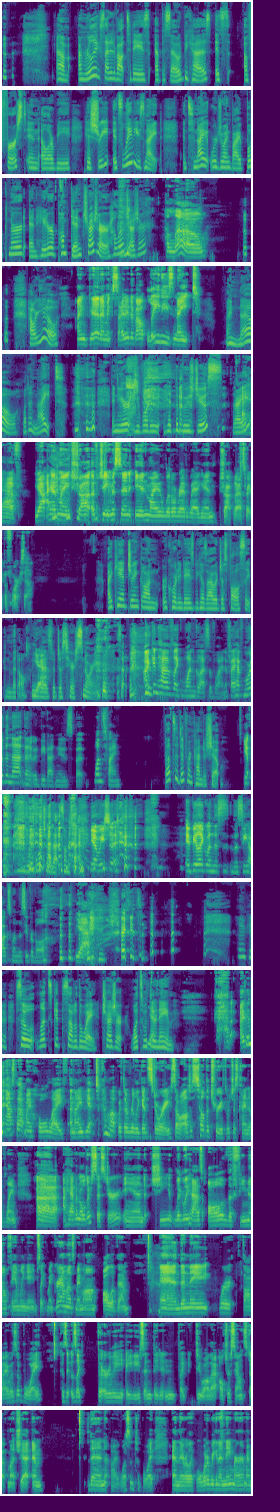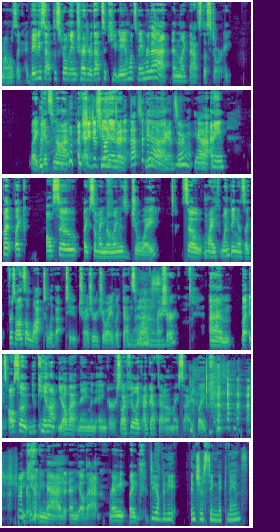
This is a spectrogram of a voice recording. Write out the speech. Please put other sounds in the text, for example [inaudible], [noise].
[laughs] Um, I'm really excited about today's episode because it's a first in LRB history. It's Ladies' Night. And tonight we're joined by book nerd and hater of pumpkin, Treasure. Hello, [laughs] Treasure. Hello. [laughs] How are you? I'm good. I'm excited about ladies' night. I know. What a night. [laughs] and you're you've already hit the booze juice, right? I have. Yeah, I had my shot of Jameson in my little red wagon shot glass right before. So I can't drink on recording days because I would just fall asleep in the middle. You Yeah. guys would just hear snoring. [laughs] So I [laughs] can have like one glass of wine. If I have more than that, then it would be bad news, but one's fine. that's a different kind of show. Yep. [laughs] We'll, we'll try that sometime. yeah, we should. It'd be like when the the Seahawks won the Super Bowl. yeah, Right. okay. So let's get this out of the way. Treasure, what's with Yeah. your name? God, I've been asked that my whole life, and I've yet to come up with a really good story. So I'll just tell the truth, which is kind of lame. Uh, I have an older sister, and she literally has all of the female family names, like my grandma's, my mom, all of them. And then they were thought I was a boy because it was like the early '80s, and they didn't like do all that ultrasound stuff much yet. And then I wasn't a boy, and they were like, "Well, what are we going to name her?" And my mom was like, "I babysat this girl named Treasure. That's a cute name. Let's name her that." And like, that's the story. Like, it's not. [laughs] Like, she I- just liked it. That's a good enough answer. Mm, Yeah. I mean, but like also like so my middle name is Joy. So my one thing is like first of all, it's a lot to live up to. Treasure, joy, like that's a lot of pressure. Um, but it's also you cannot yell that name in anger. So I feel like I've got that on my side. Like [laughs] you can't be mad and yell that, right? Like Do you have any interesting nicknames?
